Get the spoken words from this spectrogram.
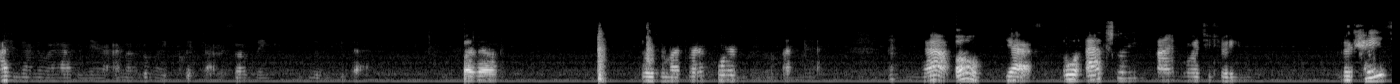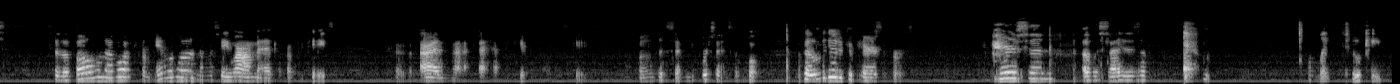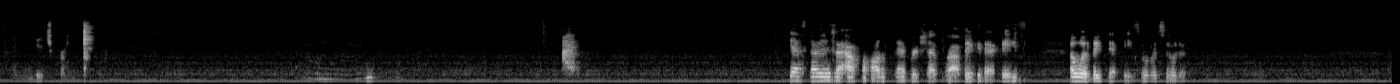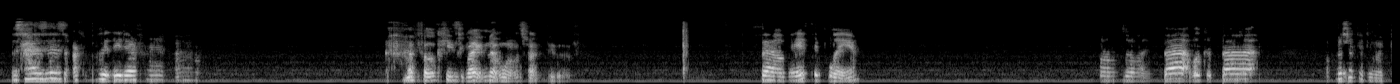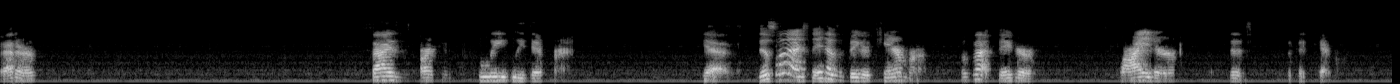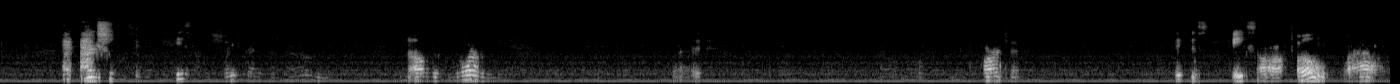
I did not know what happened there. I must have like clicked out or something. It's moving too fast. But uh, those are my printer cords. Now, oh yes. Well, actually, I'm going to show you the case to the phone I bought from Amazon. I'm gonna tell you why I'm mad about the case because I'm not a happy about this case. My phone's at seventy percent, so cool. Okay, let me do the comparison first. Comparison of the sizes of like two okay, I need a Yes, that is an alcoholic beverage. That's why I make that face. I would make that face over soda. The sizes are completely different. Um, my phone keeps lighting up when I'm trying to do this. So basically, phones are like that. Look at that. I wish I could do it better. Sizes are completely different. Yes. This one actually has a bigger camera. It's not bigger. It's wider. This is a good camera. I actually want to take this case off and show you guys the phone in all the glory. But I don't know. It's hard to take this case off. Oh, wow.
